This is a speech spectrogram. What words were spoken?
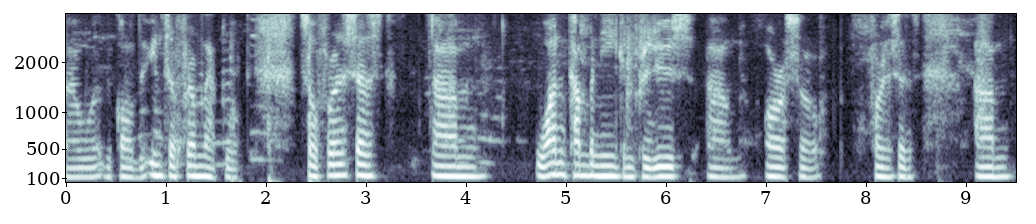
uh, what we call the inter-firm network. So for instance um, one company can produce um, or so for instance um,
